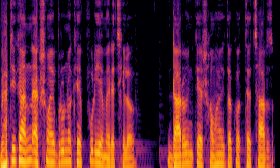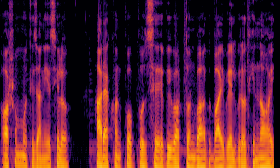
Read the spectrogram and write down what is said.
ভ্যাটিকান একসময় ব্রুনোকে পুড়িয়ে মেরেছিল। ডারউইনকে সমাহিত করতে চার্জ অসম্মতি জানিয়েছিল, আর এখন পোপ বলছে বিবর্তনবাদ বাইবেল বিরোধী নয়।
